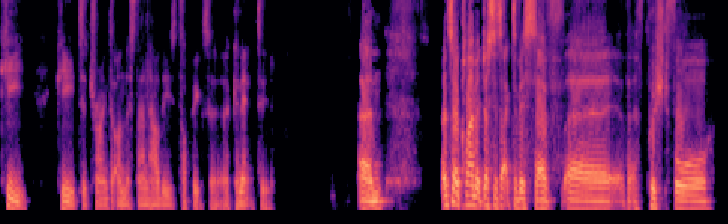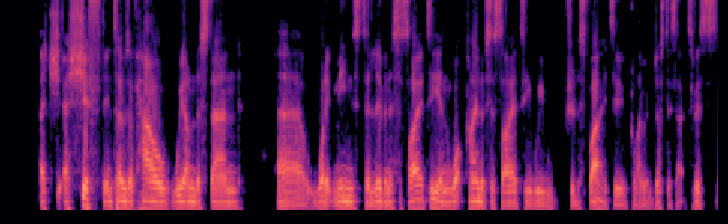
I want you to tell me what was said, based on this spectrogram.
key, key to trying to understand how these topics are, are connected. Um, and so climate justice activists have, uh, have pushed for a, a, shift in terms of how we understand uh, what it means to live in a society and what kind of society we should aspire to. Climate justice activists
